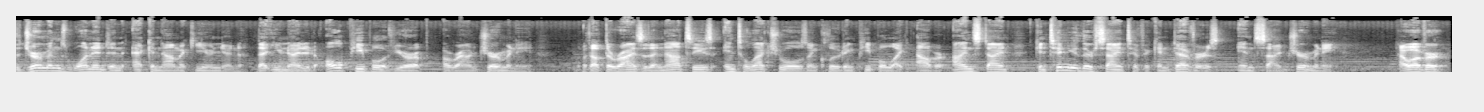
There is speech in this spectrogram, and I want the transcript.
The Germans wanted an economic union that united all people of Europe around Germany. Without the rise of the Nazis, intellectuals, including people like Albert Einstein, continued their scientific endeavors inside Germany. However,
